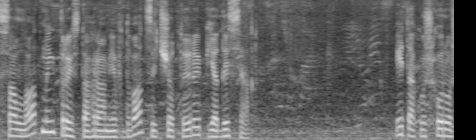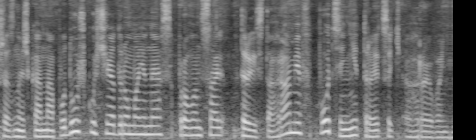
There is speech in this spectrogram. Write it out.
салатний 300 грамів 24,50. І також хороша знижка на подушку щедро майонез провансаль 300 грамів по ціні 30 гривень.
